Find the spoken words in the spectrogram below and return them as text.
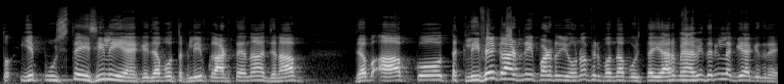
تو یہ پوچھتے اسی لیے ہیں کہ جب وہ تکلیف کاٹتے ہیں نا، جناب، جب آپ کو تکلیفیں کاٹنی پڑ رہی ہو نا، پھر بندہ پوچھتا ہے، یار، میں ابھی تو نہیں لگ گیا کدھرے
